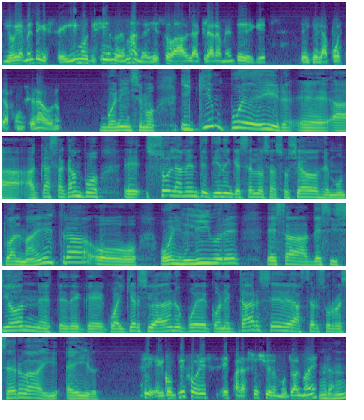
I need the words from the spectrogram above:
y obviamente que seguimos teniendo demanda y eso habla claramente de que de que la apuesta ha funcionado, ¿no? Buenísimo. ¿Y quién puede ir eh, a, Casa Campo? Eh, ¿Solamente tienen que ser los asociados de Mutual Maestra o, es libre esa decisión este, de que cualquier ciudadano puede conectarse, hacer su reserva y, e ir? Sí, el complejo es, es para socios de Mutual Maestra.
